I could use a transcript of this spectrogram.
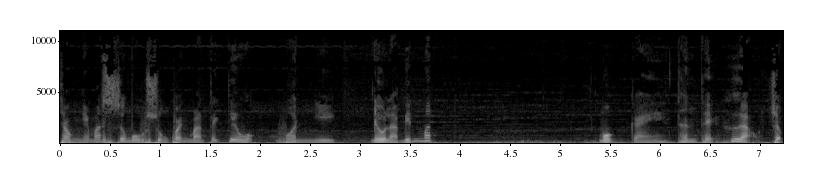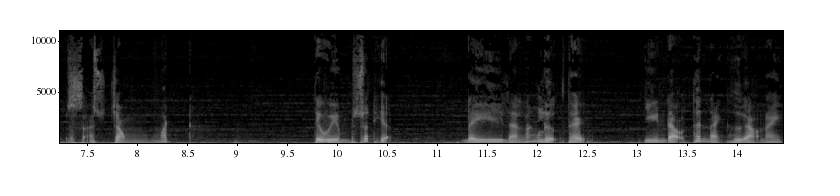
trong nháy mắt sương mù xung quanh bàn tay tiêu Huân Nhi đều là biến mất. Một cái thân thể hư ảo chậm rãi trong mắt tiêu viêm xuất hiện. Đây là năng lượng thể. Nhìn đạo thân ảnh hư ảo này,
